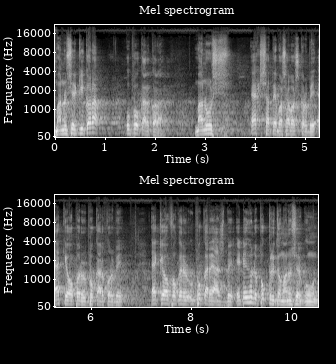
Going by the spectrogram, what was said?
মানুষের কি করা? উপকার করা। মানুষ একসাথে বসবাস করবে, একে অপরের উপকার করবে, একে অপরের উপকারে আসবে। এটাই হলো প্রকৃত মানুষের গুণ।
